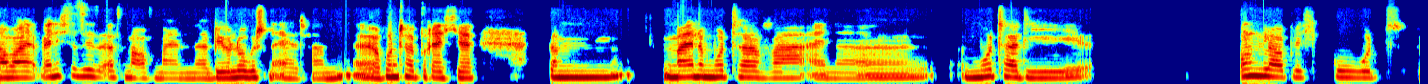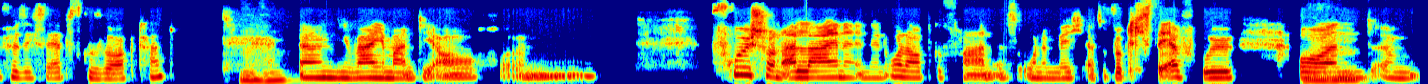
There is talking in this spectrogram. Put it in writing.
Aber wenn ich das jetzt erstmal auf meine biologischen Eltern äh, runterbreche, ähm, meine Mutter war eine Mutter, die unglaublich gut für sich selbst gesorgt hat. Mhm. Ähm, die war jemand, die auch ähm, früh schon alleine in den Urlaub gefahren ist ohne mich, also wirklich sehr früh. Und mhm. ähm,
